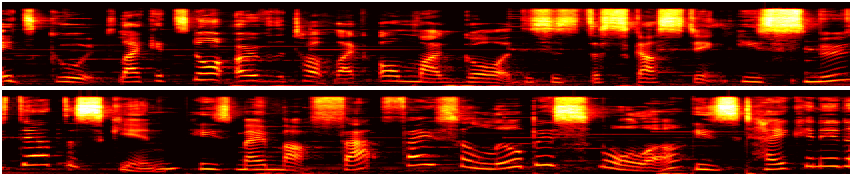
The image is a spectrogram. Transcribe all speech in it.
it's good. Like it's not over the top, like, oh my god, this is disgusting. He's smoothed out the skin. He's made my fat face a little bit smaller. He's taken in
